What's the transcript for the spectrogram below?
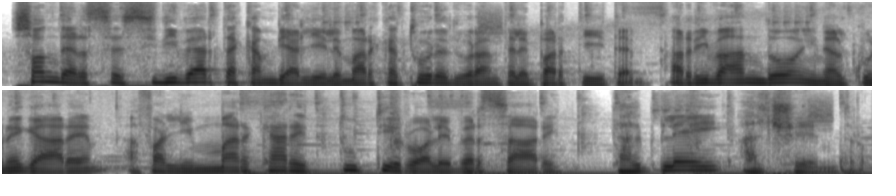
Saunders si diverte a cambiargli le marcature durante le partite, arrivando in alcune gare a fargli marcare tutti i ruoli avversari, dal play al centro.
